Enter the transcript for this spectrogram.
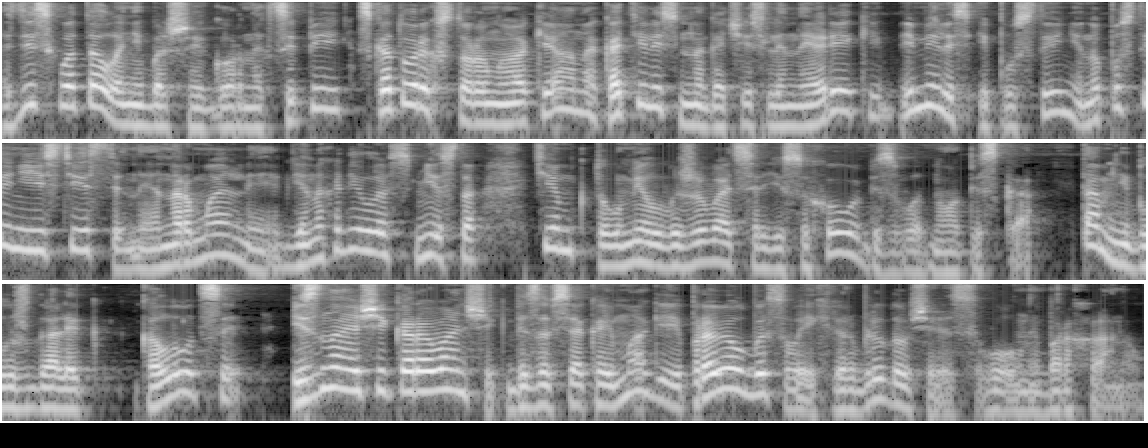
Здесь хватало небольших горных цепей, с которых в сторону океана катились многочисленные реки, имелись и пустыни, но пустыни естественные, нормальные, где находилось место тем, кто умел выживать среди сухого безводного песка. Там не блуждали колодцы, и знающий караванщик безо всякой магии провел бы своих верблюдов через волны барханов.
